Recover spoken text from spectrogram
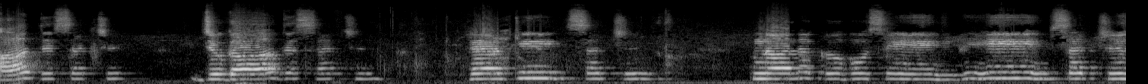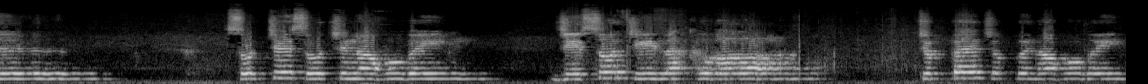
ਆਦ ਸਚ, ਜੁਗਾਦ ਸਚ ਹੈ ਕੀ ਸਚ, ਨਾਨਕ ਹੋਸੀ ਵੀ ਸਚ। ਸੋਚੇ ਸੋਚ ਨਾ ਹੋਵਈ, ਜੇ ਸੋਚੀ ਲਖਵਾ ਚੁੱਪੇ ਚੁੱਪ ਨਾ ਹੋਵਈ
